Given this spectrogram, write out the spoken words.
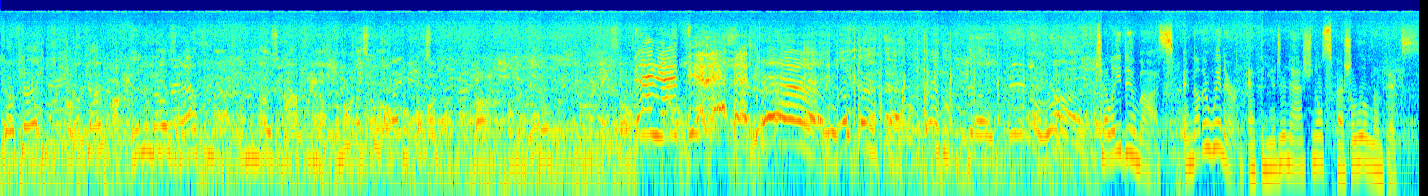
You okay? You okay? In the nose and out the mouth. In the nose and out the mouth. Come on, let's go. Let's go. Daddy, I did it! Yeah! Yeah! There. All right. Chelly Dumas, another winner at the International Special Olympics.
